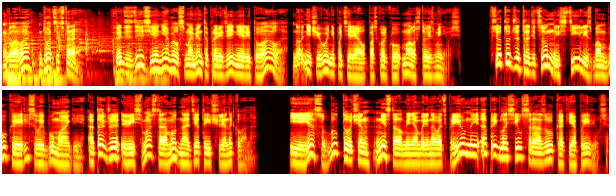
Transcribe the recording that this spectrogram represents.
Глава 22. Хоть здесь я не был с момента проведения ритуала, но ничего не потерял, поскольку мало что изменилось. Все тот же традиционный стиль из бамбука и рисовой бумаги, а также весьма старомодно одетые члены клана. И Ясу был точен, не стал меня мариновать в приемной, а пригласил сразу, как я появился.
